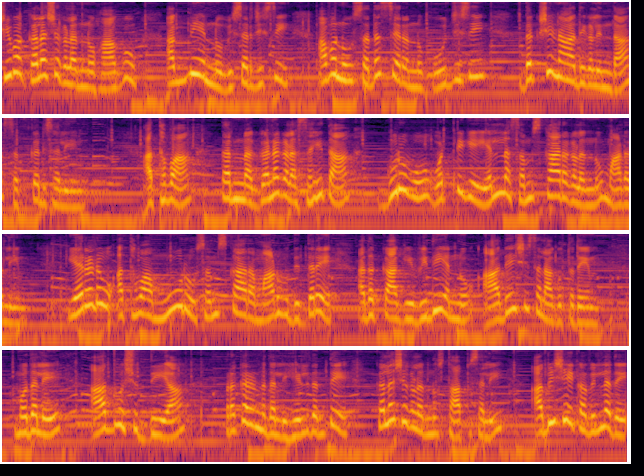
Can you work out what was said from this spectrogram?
ಶಿವಕಲಶಗಳನ್ನು ಹಾಗೂ ಅಗ್ನಿಯನ್ನು ವಿಸರ್ಜಿಸಿ, ಅವನು ಸದಸ್ಯರನ್ನು ಪೂಜಿಸಿ, ದಕ್ಷಿಣಾದಿಗಳಿಂದ ಸತ್ಕರಿಸಲಿ. ಅಥವಾ ತನ್ನ ಗಣಗಳ ಸಹಿತ ಗುರುವು ಒಟ್ಟಿಗೆ ಎಲ್ಲ ಸಂಸ್ಕಾರಗಳನ್ನು ಮಾಡಲಿ. ಎರಡು ಅಥವಾ ಮೂರು ಸಂಸ್ಕಾರ ಮಾಡುವುದಿದ್ದರೆ ಅದಕ್ಕಾಗಿ ವಿಧಿಯನ್ನು ಆದೇಶಿಸಲಾಗುತ್ತದೆ. ಮೊದಲೇ ಆದ್ವಶುದ್ಧಿಯ ಪ್ರಕರಣದಲ್ಲಿ ಹೇಳಿದಂತೆ ಕಲಶಗಳನ್ನು ಸ್ಥಾಪಿಸಲಿ, ಅಭಿಷೇಕವಿಲ್ಲದೆ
